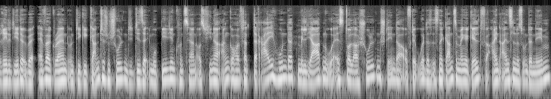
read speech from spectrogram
redet jeder über Evergrande und die gigantischen Schulden, die dieser Immobilienkonzern aus China angehäuft hat. 300 Milliarden US-Dollar Schulden stehen da auf der Uhr. Das ist eine ganze Menge Geld für ein einzelnes Unternehmen.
